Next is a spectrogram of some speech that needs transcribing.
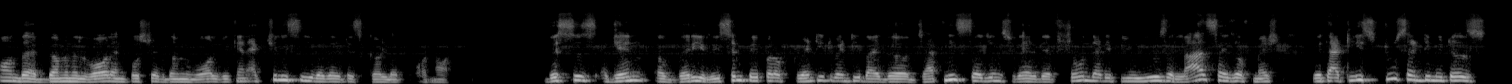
on the abdominal wall and posterior abdominal wall. We can actually see whether it is curled up or not. This is again a very recent paper of 2020 by the Japanese surgeons where they've shown that if you use a large size of mesh with at least two centimeters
